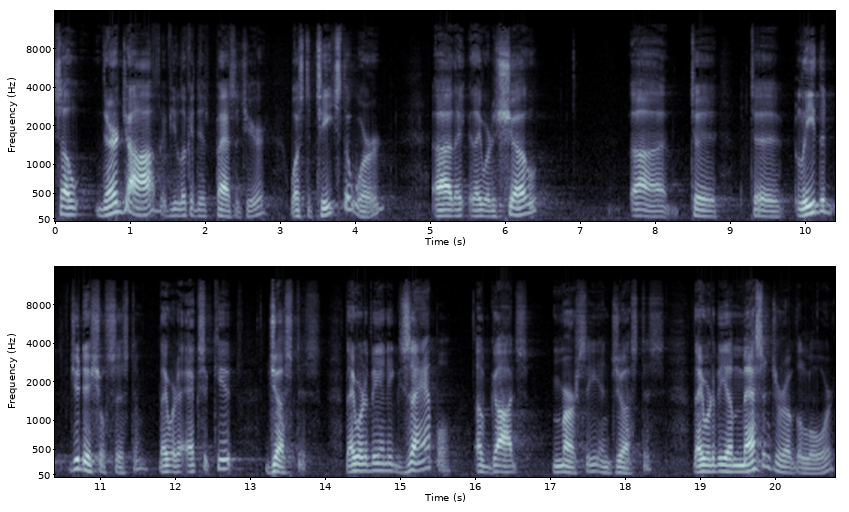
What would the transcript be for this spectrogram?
so their job, if you look at this passage here, was to teach the word. Uh, they, they were to show, uh, to, to lead the judicial system. They were to execute justice. They were to be an example of God's mercy and justice. They were to be a messenger of the Lord.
